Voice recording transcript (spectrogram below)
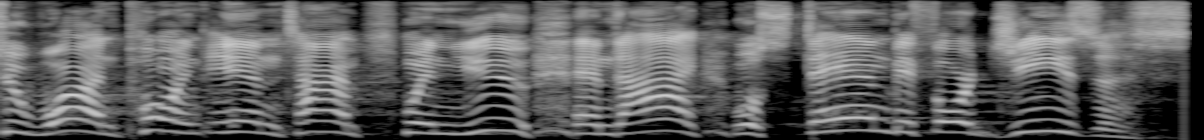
to one point in time when you and I will stand before Jesus.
